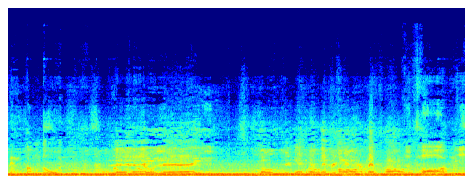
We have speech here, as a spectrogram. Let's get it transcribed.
แม่งต้องโดนเลยเลยโตขึ้นเนี่ยต้องแบบพ่อแบบพ่อหรือพ่อมึงอี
